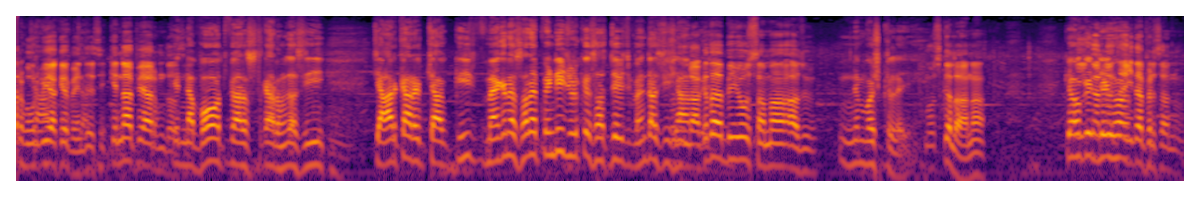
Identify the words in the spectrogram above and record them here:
ਘਰ ਹੋਰ ਵੀ ਆ ਕੇ ਬਹਿੰਦੇ ਸੀ। ਕਿੰਨਾ ਪਿਆਰ ਹੁੰਦਾ ਸੀ? ਕਿੰਨਾ ਬਹੁਤ ਪਿਆਰ ਸਤਿਕਾਰ ਹੁੰਦਾ ਸੀ। ਚਾਰ ਘਰ ਚਾ ਕੀ ਮੈਂ ਕਹਿੰਦਾ ਸਾਰਾ ਪਿੰਡ ਹੀ ਜੁੜ ਕੇ ਸੱਚ ਦੇ ਵਿੱਚ ਬਹਿੰਦਾ ਸੀ ਸ਼ਾਮ ਲੱਗਦਾ ਵੀ ਉਹ ਸਮਾਂ ਆਜੂ ਨੂੰ ਮੁਸ਼ਕਲ ਹੈ ਜੀ। ਮੁਸ਼ਕਲ ਆ ਨਾ? ਕਿਉਂਕਿ ਜਿਹੜੀ ਹੁਣ- ਚਾਹੀਦਾ ਫਿਰ ਸਾਨੂੰ?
